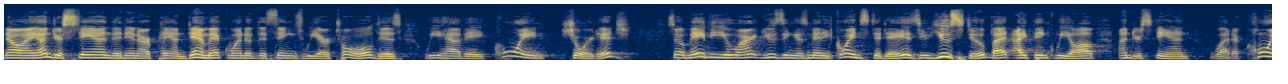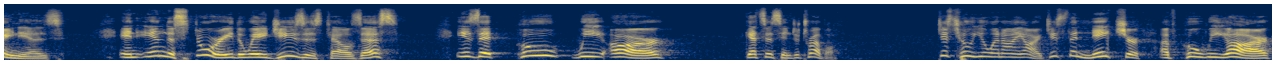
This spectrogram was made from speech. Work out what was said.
Now, I understand that in our pandemic, one of the things we are told is we have a coin shortage. So maybe you aren't using as many coins today as you used to, but I think we all understand what a coin is. And in the story, the way Jesus tells us is that who we are gets us into trouble. Just who you and I are, just the nature of who we are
